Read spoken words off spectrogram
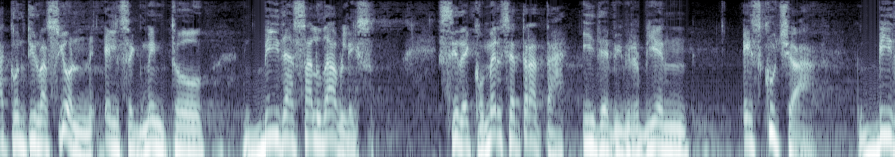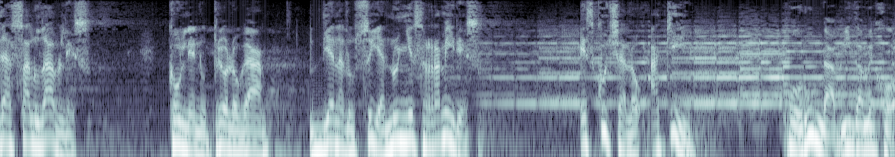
A continuación, el segmento Vidas Saludables. Si de comer se trata y de vivir bien, escucha Vidas Saludables con la nutrióloga Diana Lucía Núñez Ramírez. Escúchalo aquí. Por una vida mejor.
